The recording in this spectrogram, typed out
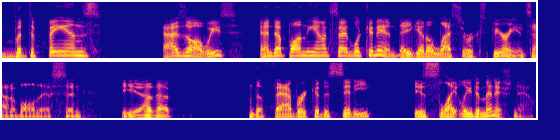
But the fans, as always, end up on the outside looking in. They get a lesser experience out of all this. And, you know, the the fabric of the city is slightly diminished now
